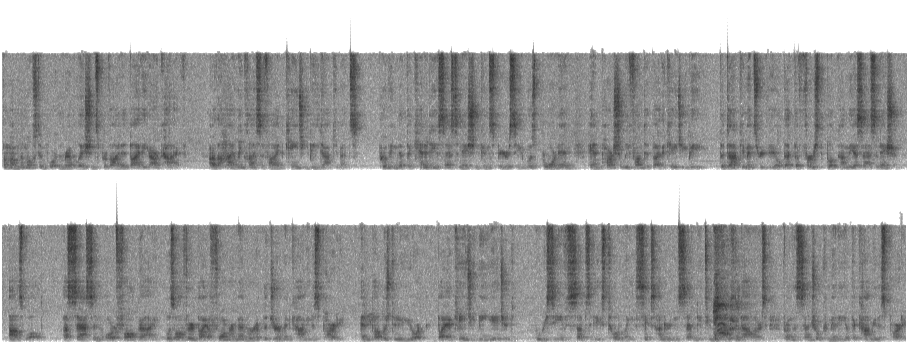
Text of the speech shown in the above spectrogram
Among the most important revelations provided by the archive are the highly classified KGB documents, proving that the Kennedy assassination conspiracy was born in and partially funded by the KGB. The documents reveal that the first book on the assassination, Oswald, Assassin or Fall Guy, was authored by a former member of the German Communist Party and published in New York by a KGB agent who received subsidies totaling $672,000 from the Central Committee of the Communist Party.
